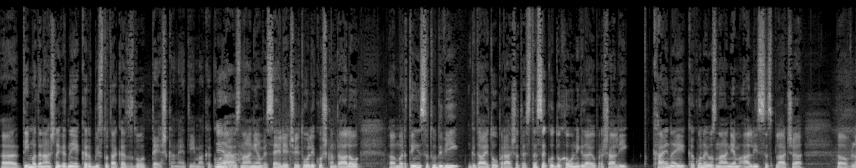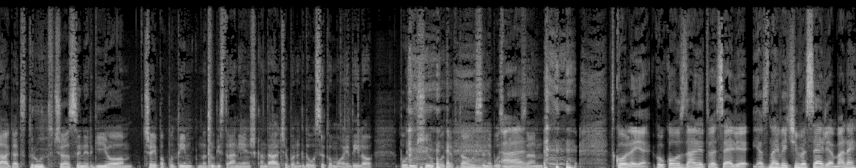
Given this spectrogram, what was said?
Uh, tema današnjega dne je kar v bistvu tako zelo težka ne, tema, kako ja. naj oznanjam veselje, če je toliko škandalov. Uh, Martin, se tudi vi kdaj to vprašate? Ste se kot duhovnik kdaj vprašali, naj, kako naj oznanjam, ali se splača uh, vlagati trud, čas, energijo, če je pa potem na drugi strani en škandal, če bo nekdo vse to moje delo porušil, potem se ne bo zmenil za njim. Tako le je, kako oznanjati veselje, ja z največjim veseljem, a ne?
